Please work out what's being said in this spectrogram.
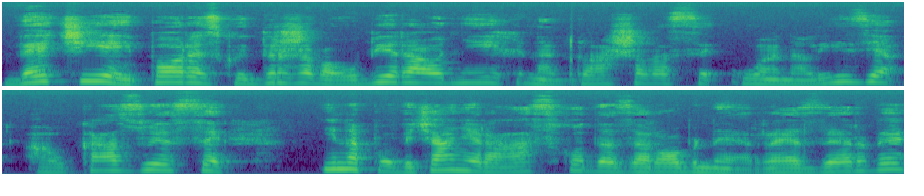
veći je i porez koji država ubira od njih, naglašava se u analizi, a ukazuje se i na povećanje rashoda za robne rezerve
